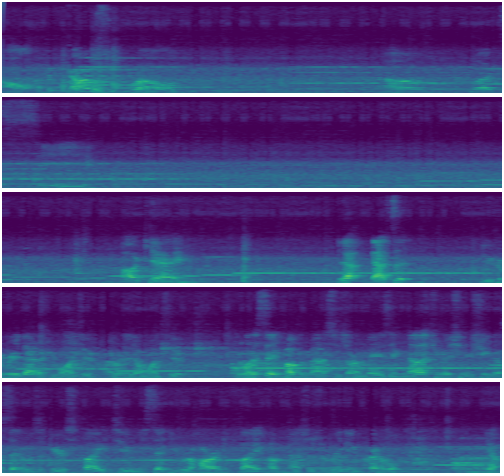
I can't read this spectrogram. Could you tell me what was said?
Oh, if it goes well. Um, let's see. Okay. Yep, that's it. You can read that if you want to. I really don't want to. You want to say Puppet Masters are amazing. Now that you mention it, Shino said it was a fierce fight too. He said you were hard to fight. Puppet Masters are really incredible. Yep.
